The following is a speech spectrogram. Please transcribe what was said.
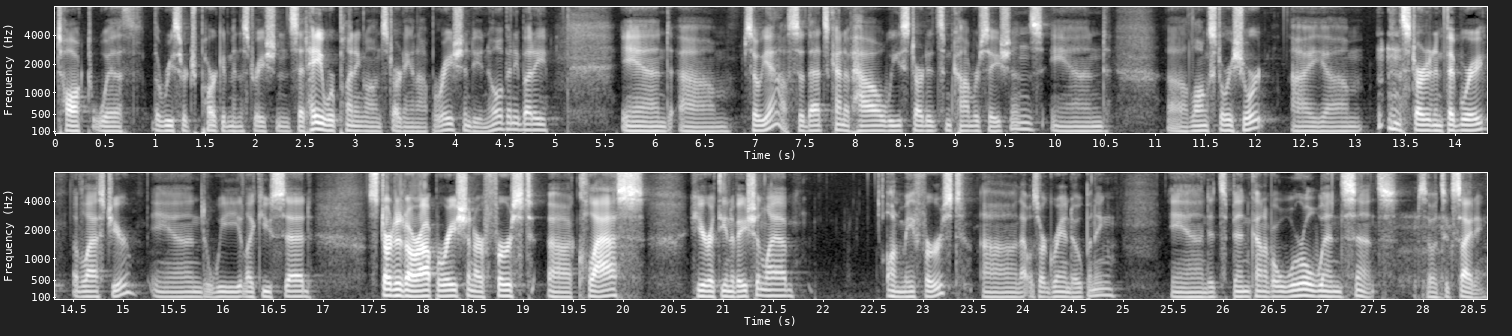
talked with the Research Park administration and said, hey, we're planning on starting an operation. Do you know of anybody? And um, so, yeah, so that's kind of how we started some conversations. And uh, long story short, I um, started in February of last year, and we, like you said, started our operation, our first uh, class here at the Innovation Lab on May 1st. Uh, that was our grand opening, and it's been kind of a whirlwind since. So it's exciting.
